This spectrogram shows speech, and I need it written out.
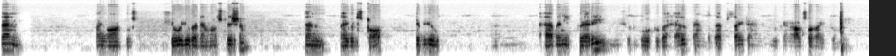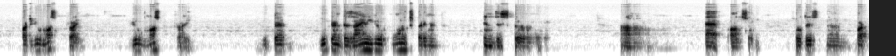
then I want to show you the demonstration. Then I will stop. If you have any query should go to the help and the website and you can also write to me. But you must try. You must try. You can you can design your own experiment in this uh, uh, app also. So this uh, but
